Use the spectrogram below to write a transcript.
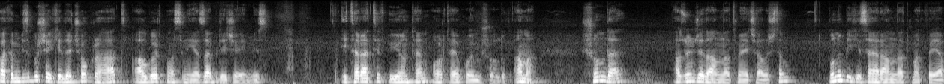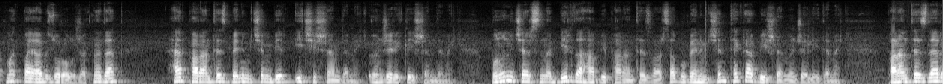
Bakın biz bu şekilde çok rahat algoritmasını yazabileceğimiz iteratif bir yöntem ortaya koymuş olduk. Ama şunu da az önce de anlatmaya çalıştım. Bunu bilgisayara anlatmak ve yapmak bayağı bir zor olacak. Neden? Her parantez benim için bir iç işlem demek. Öncelikli işlem demek. Bunun içerisinde bir daha bir parantez varsa bu benim için tekrar bir işlem önceliği demek. Parantezler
